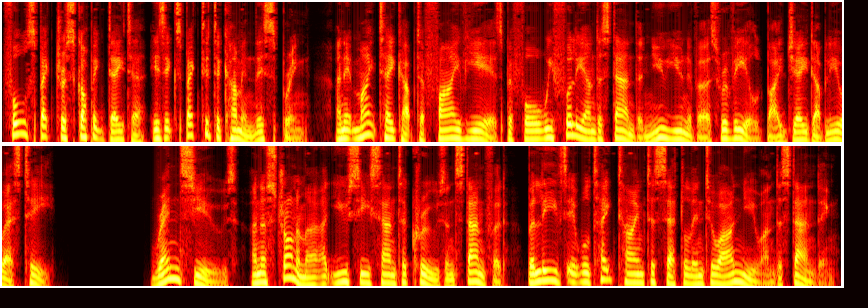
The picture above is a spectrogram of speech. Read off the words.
Full spectroscopic data is expected to come in this spring, and it might take up to five years before we fully understand the new universe revealed by JWST. Ren Hsues, an astronomer at UC Santa Cruz and Stanford, believes it will take time to settle into our new understanding.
